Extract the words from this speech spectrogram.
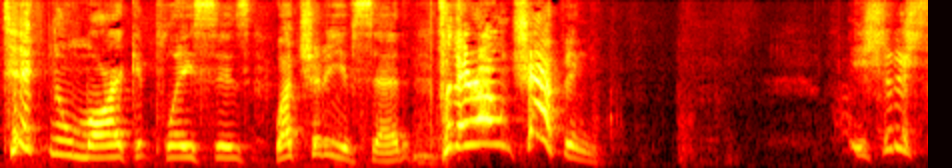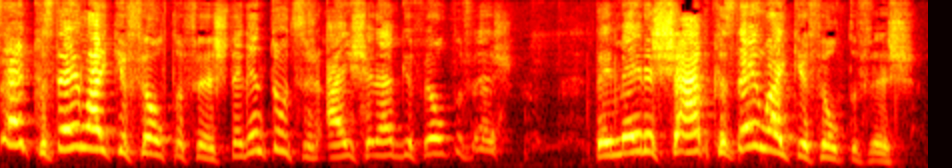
Take new marketplaces. What should he have said? For their own shopping. He should have said, because they like gefilte fish. They didn't do it, I should have gefilte fish. They made a shop because they like gefilte fish.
